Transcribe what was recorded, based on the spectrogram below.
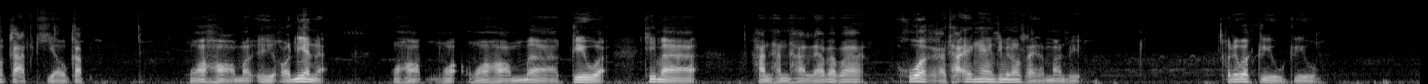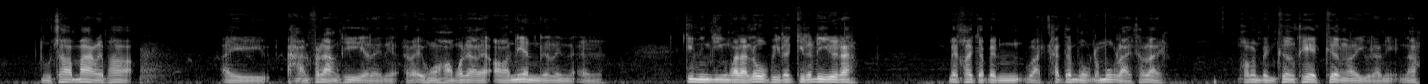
ประกาศเขียวกับ หัวหอมอเออออเนียนอะ หัวหอมหัวหัวหอมอ่ากริวอะ ที่มาหั่นหั่นหั่นแล้วแบบว่าคั่วกับกระทะแห้งๆที่ไม่ต้องใส่น้ำมันพี่เขาเรียกว่ากริวกริวหนูชอบมากเลยพ่อไออาหารฝรั่งที่อะไรเนี่ยไอหัวหอมเขาเรียกอะไรออเนียนหรืออะไรเนี่ยเออกินจริงๆวันละลูกพี่แล้วกินแล้วดีด้วยนะไม่ค่อยจะเป็นหวัดคัดจมูกน้ำมูกไหลเท่าไหร่ เพราะมันเป็นเครื่องเทศเครื่องอะไรอยู่แล้วนี่เนาะ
